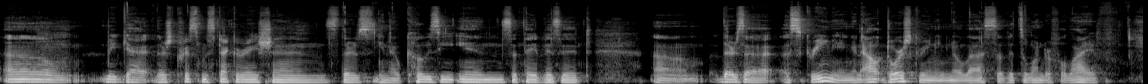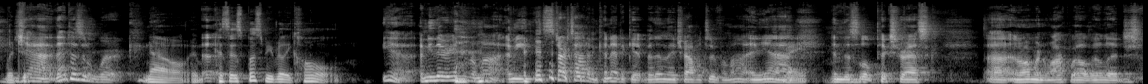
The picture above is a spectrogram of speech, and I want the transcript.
um, we get there's Christmas decorations. There's you know cozy inns that they visit. Um, there's a, a screening, an outdoor screening, no less, of "It's a Wonderful Life." Which yeah, that doesn't work. no, because it's supposed to be really cold. Yeah, I mean they're in Vermont. I mean it starts out in Connecticut, but then they travel to Vermont, and yeah, Right. in this little picturesque uh, Norman Rockwell village.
